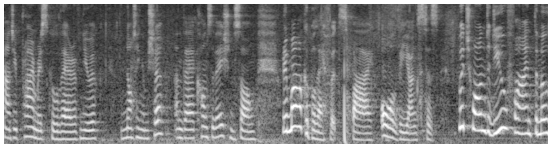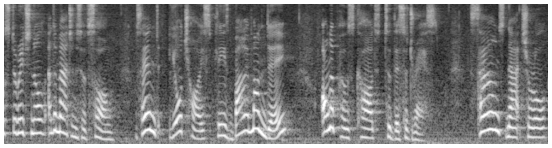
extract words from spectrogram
County Primary School there of Newark, Nottinghamshire, and their conservation song. Remarkable efforts by all the youngsters. Which one did you find the most original and imaginative song? Send your choice, please, by Monday on a postcard to this address. Sounds Natural,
